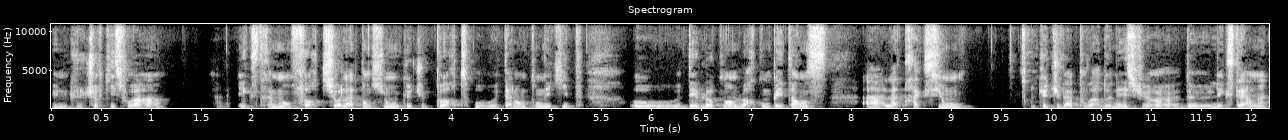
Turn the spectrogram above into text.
une culture qui soit extrêmement forte sur l'attention que tu portes au talent de ton équipe, au développement de leurs compétences, à l'attraction que tu vas pouvoir donner sur euh, de l'externe,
